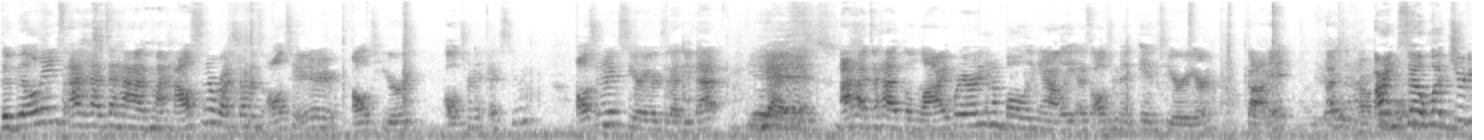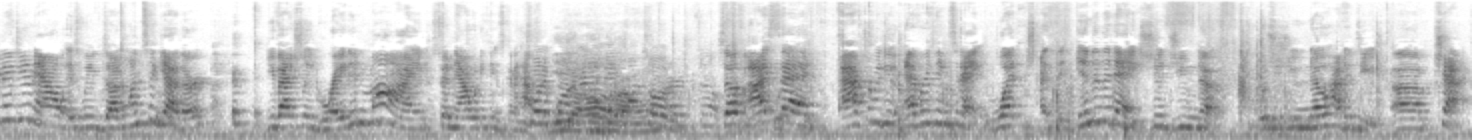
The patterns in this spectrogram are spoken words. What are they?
The buildings, I had to have my house and a restaurant as alter, alter, alternate exterior. Alternate exterior. Did I do that? Yes. I had to have the library and a bowling alley as alternate interior. Got it. I did- All right, so what you're gonna do now is we've done one together. You've actually graded mine. So now what do you think is gonna happen? Do your own drawing. So if I said after we do everything today, what at the end of the day should you know? What should you know how to do? Um, chat.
